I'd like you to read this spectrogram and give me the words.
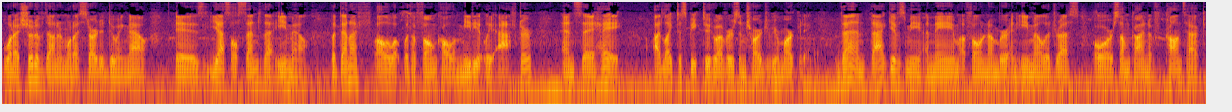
What I should have done and what I started doing now is yes, I'll send that email, but then I follow up with a phone call immediately after and say, hey, I'd like to speak to whoever's in charge of your marketing. Then that gives me a name, a phone number, an email address, or some kind of contact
